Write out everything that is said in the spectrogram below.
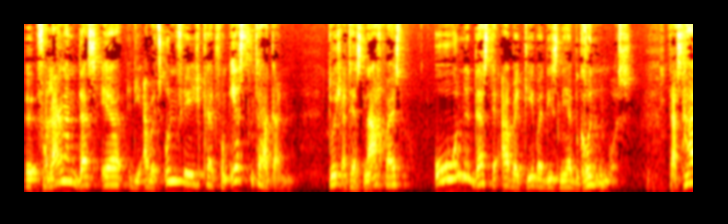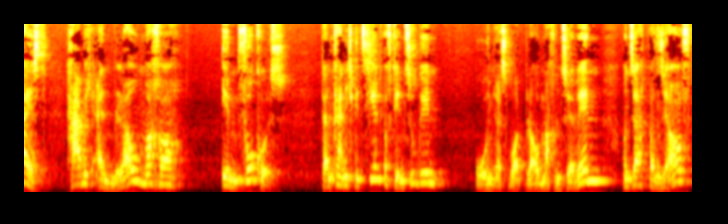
äh, verlangen, dass er die Arbeitsunfähigkeit vom ersten Tag an durch Attest nachweist, ohne dass der Arbeitgeber dies näher begründen muss. Das heißt, habe ich einen Blaumacher im Fokus, dann kann ich gezielt auf den zugehen, ohne das Wort Blaumachen zu erwähnen, und sage, passen Sie auf,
